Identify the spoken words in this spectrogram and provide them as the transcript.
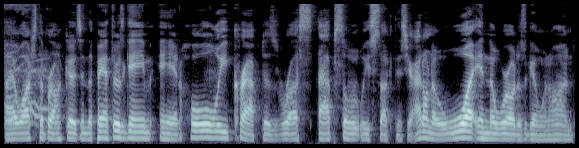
I watched the Broncos in the Panthers game, and holy crap, does Russ absolutely suck this year. I don't know what in the world is going on.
